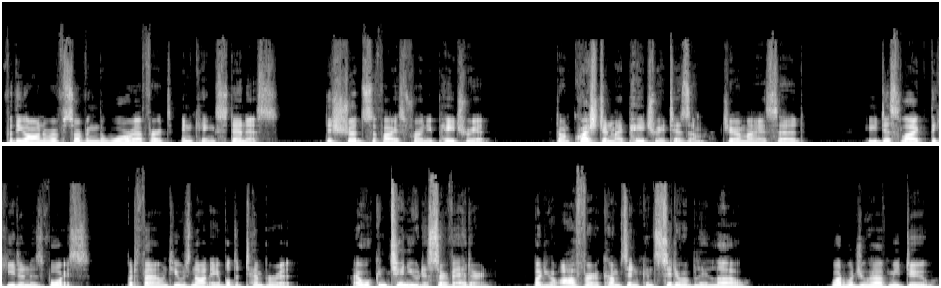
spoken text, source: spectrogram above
for the honor of serving the war effort in King Stennis. This should suffice for any patriot. Don't question my patriotism, Jeremiah said. He disliked the heat in his voice, but found he was not able to temper it. I will continue to serve Aedirn, but your offer comes in considerably low. What would you have me do?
